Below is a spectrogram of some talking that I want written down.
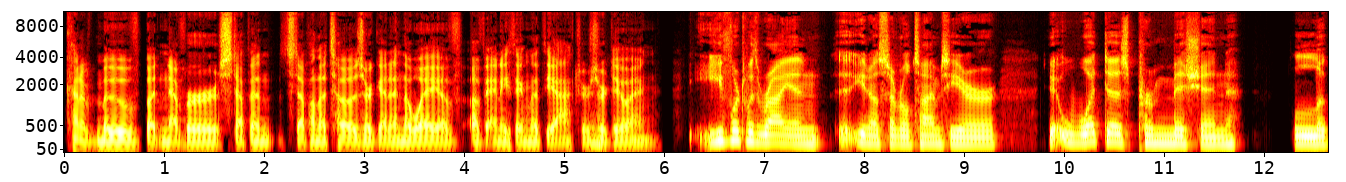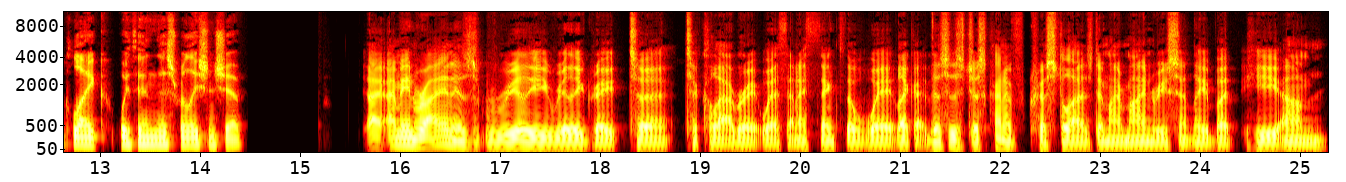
kind of move but never step in step on the toes or get in the way of of anything that the actors are doing. You've worked with rian uh, you know several times here. What does permission look like within this relationship? I, I mean rian is really really great to to collaborate with and i think the way like this is just kind of crystallized in my mind recently but he um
